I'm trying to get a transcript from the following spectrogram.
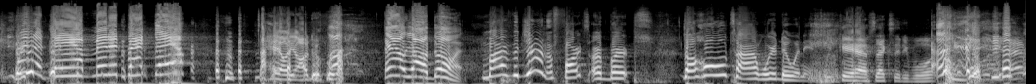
Wait a damn minute back there. the hell y'all doing? Hell, y'all doing? My vagina farts or burps the whole time we're doing it. You can't have sex anymore. What was that?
